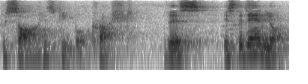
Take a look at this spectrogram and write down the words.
who saw his people crushed. This is the Daniel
